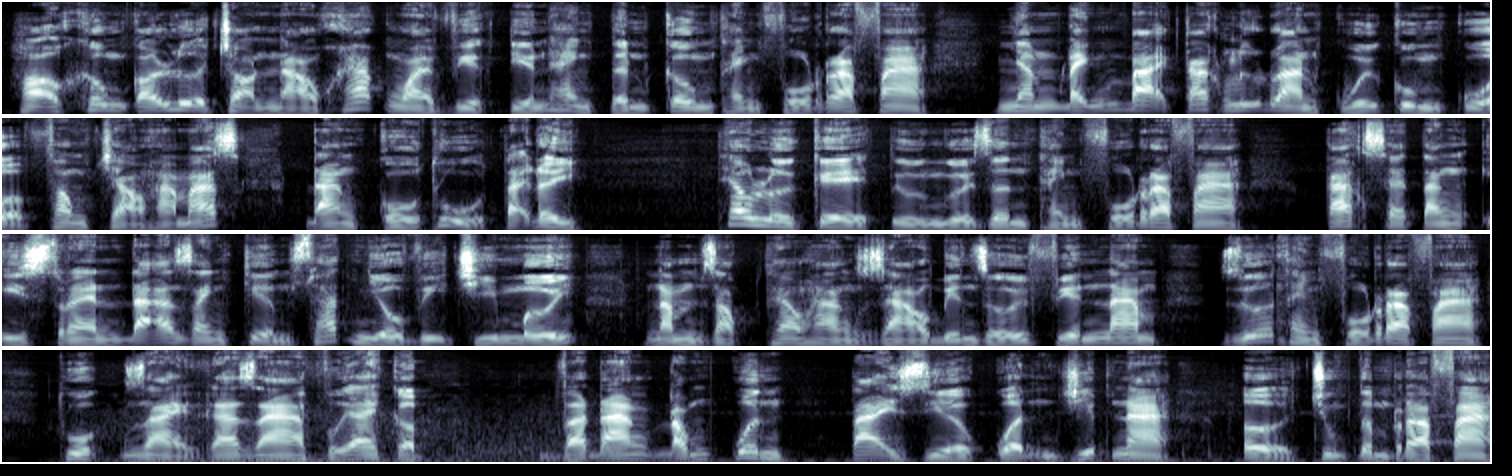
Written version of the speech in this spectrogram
họ không có lựa chọn nào khác ngoài việc tiến hành tấn công thành phố Rafah nhằm đánh bại các lữ đoàn cuối cùng của phong trào Hamas đang cố thủ tại đây. Theo lời kể từ người dân thành phố Rafah, các xe tăng Israel đã giành kiểm soát nhiều vị trí mới nằm dọc theo hàng rào biên giới phía nam giữa thành phố Rafah thuộc giải Gaza với Ai Cập và đang đóng quân tại rìa quận Jibna ở trung tâm Rafah.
